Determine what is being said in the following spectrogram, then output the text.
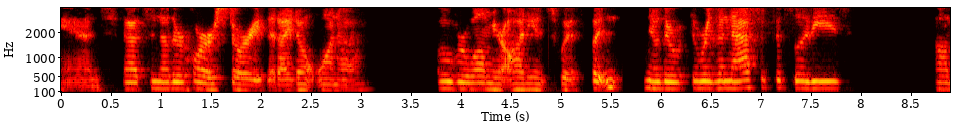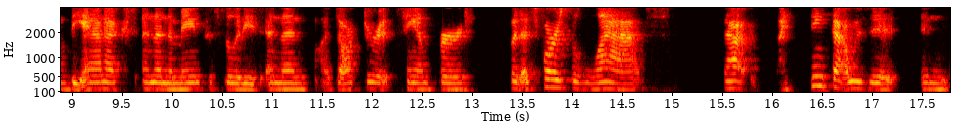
And that's another horror story that I don't want to overwhelm your audience with. But, you know, there, there were the NASA facilities, um, the annex, and then the main facilities, and then a doctor at Sanford. But as far as the labs, that I think that was it in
